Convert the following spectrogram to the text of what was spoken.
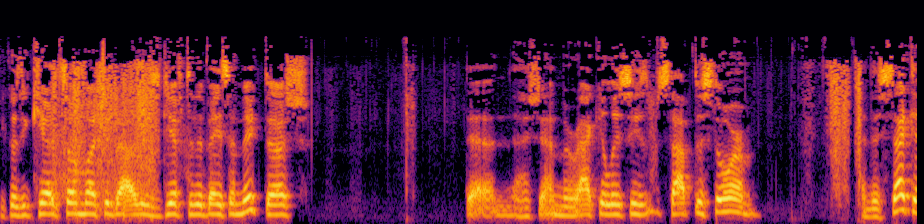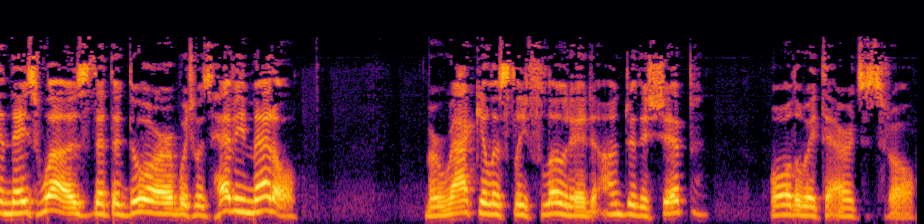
because he cared so much about his gift to the Beis HaMikdash, then Hashem miraculously stopped the storm. And the second nace was that the door, which was heavy metal, miraculously floated under the ship all the way to Eretz Yisrael.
